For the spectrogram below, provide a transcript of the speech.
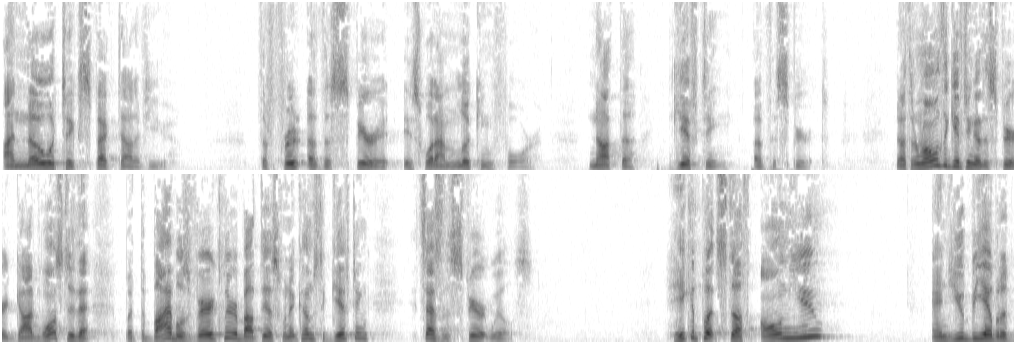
I know what to expect out of you. The fruit of the Spirit is what I'm looking for, not the gifting of the Spirit. Nothing wrong with the gifting of the Spirit. God wants to do that. But the Bible is very clear about this. When it comes to gifting, it's as the Spirit wills. He can put stuff on you and you be able to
